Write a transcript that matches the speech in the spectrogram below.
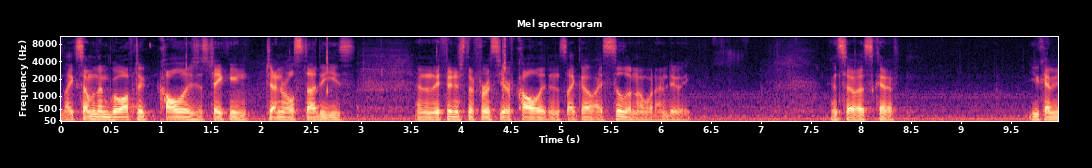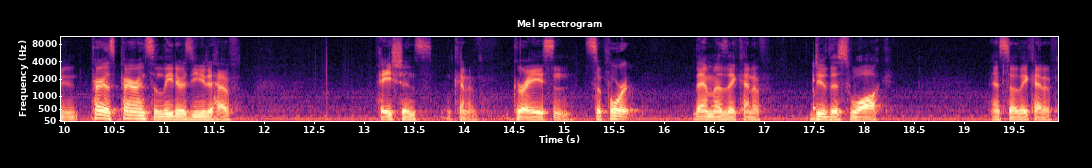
Like, some of them go off to college just taking general studies, and then they finish their first year of college, and it's like, oh, I still don't know what I'm doing. And so it's kind of, you kind of, as parents and leaders, you need to have patience and kind of grace and support them as they kind of do this walk. And so they kind of,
